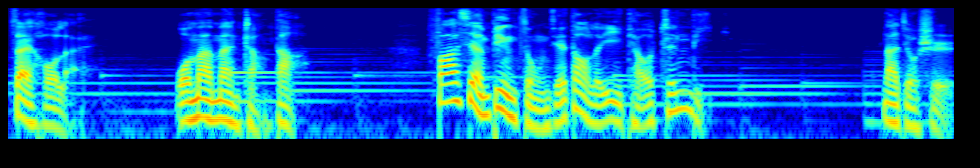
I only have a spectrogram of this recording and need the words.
再后来，我慢慢长大。发现并总结到了一条真理，那就是，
